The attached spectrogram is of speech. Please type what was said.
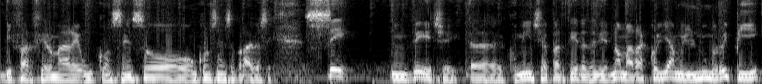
di far firmare un consenso, un consenso privacy. Se invece eh, cominci a partire da dire no ma raccogliamo il numero IP eh,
